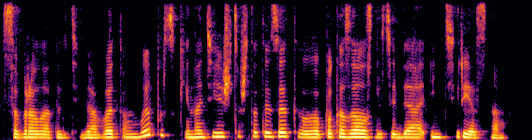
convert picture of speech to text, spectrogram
собрала для тебя в этом выпуске. Надеюсь, что что-то из этого показалось для тебя интересным.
